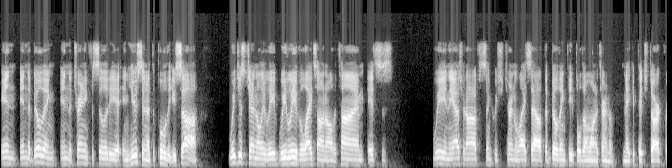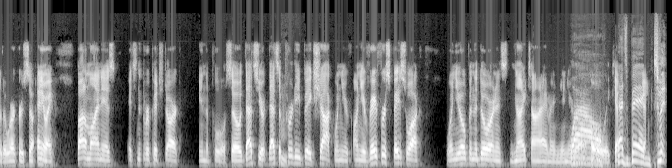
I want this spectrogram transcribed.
in in the building in the training facility in Houston at the pool that you saw, we just generally leave we leave the lights on all the time. It's just- we in the astronaut office think we should turn the lights out. The building people don't want to turn the make it pitch dark for the workers. So anyway, bottom line is it's never pitch dark in the pool. So that's your that's a pretty big shock when you're on your very first spacewalk when you open the door and it's nighttime and, and you're going, Wow. holy cow. That's big. So, but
